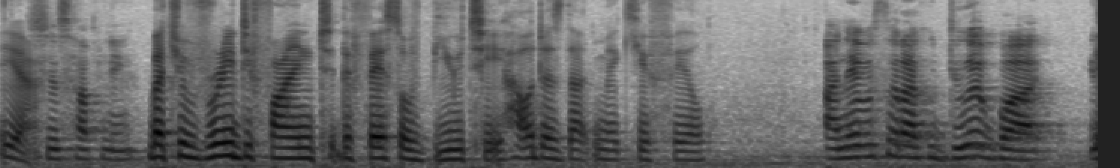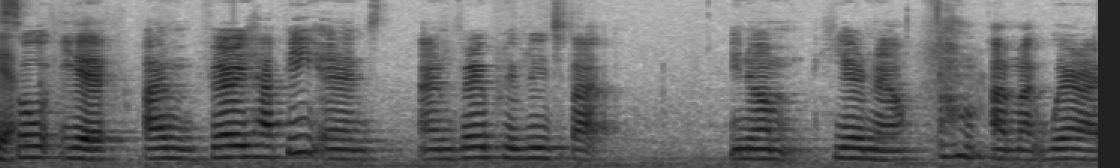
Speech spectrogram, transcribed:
Yeah. It's just happening. But you've redefined the face of beauty. How does that make you feel? I never thought I could do it, but it's Yeah. so yeah. I'm very happy and I'm very privileged that you know I'm here now. I'm at where I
